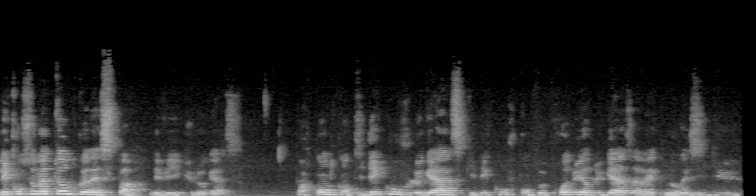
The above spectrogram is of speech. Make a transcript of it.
les consommateurs ne connaissent pas les véhicules au gaz. Par contre, quand ils découvrent le gaz, qu'ils découvrent qu'on peut produire du gaz avec nos résidus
